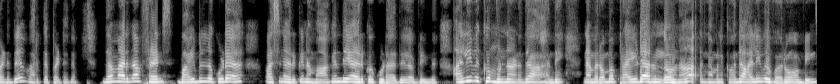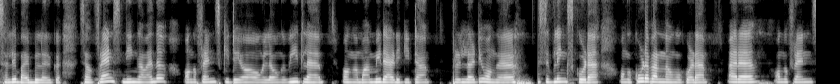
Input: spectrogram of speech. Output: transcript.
பண்ணுது? வருத்தப்பட்டது. இந்த மாதிரி தான் ஃப்ரெண்ட்ஸ் பைபிளில் கூட வசனம் இருக்குது நம்ம அகந்தையாக இருக்கக்கூடாது அப்படின்னு. அழிவுக்கு முன்னானது அகந்தை. நம்ம ரொம்ப ப்ரைடாக இருந்தோம்னா நம்மளுக்கு வந்து அழிவு வரும் அப்படின்னு சொல்லி பைபிளில் இருக்குது ஸோ ஃப்ரெண்ட்ஸ் நீங்கள் வந்து உங்கள் ஃப்ரெண்ட்ஸ்கிட்டேயோ அவங்கள உங்கள் வீட்டில் உங்கள் மம்மி டேடி கிட்ட அப்புறம் இல்லாட்டி உங்கள் சிப்ளிங்ஸ் கூட உங்கள் கூட பிறந்தவங்க கூட வேறு உங்கள் ஃப்ரெண்ட்ஸ்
